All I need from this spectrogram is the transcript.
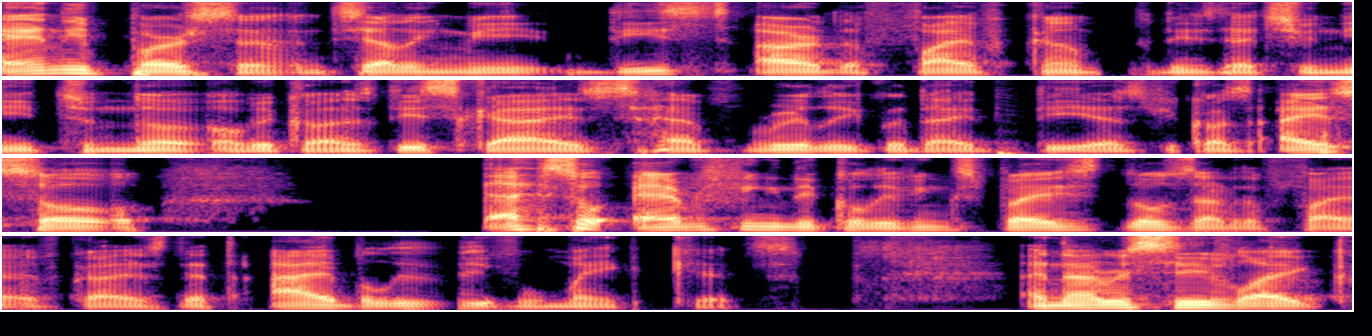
any person telling me these are the five companies that you need to know because these guys have really good ideas, because I saw I saw everything in the co-living space. Those are the five guys that I believe will make it. And I received like,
